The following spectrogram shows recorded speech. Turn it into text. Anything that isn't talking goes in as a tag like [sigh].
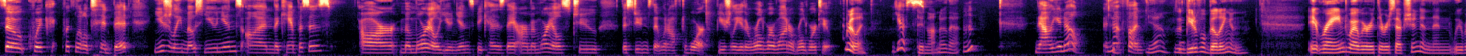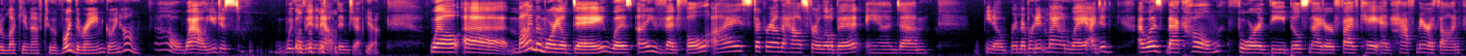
So, quick, quick little tidbit. Usually, most unions on the campuses are memorial unions because they are memorials to the students that went off to war. Usually, either World War One or World War Two. really, Yes. did not know that. Mm-hmm. Now you know. Isn't that fun? Yeah, it was a beautiful building, and it rained while we were at the reception, and then we were lucky enough to avoid the rain going home. Oh, wow. You just wiggled in and out, [laughs] didn't you? Yeah. Well, uh, my Memorial Day was uneventful. I stuck around the house for a little bit and, um, you know, remembered it in my own way. I did. I was back home for the Bill Snyder 5K and half marathon.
